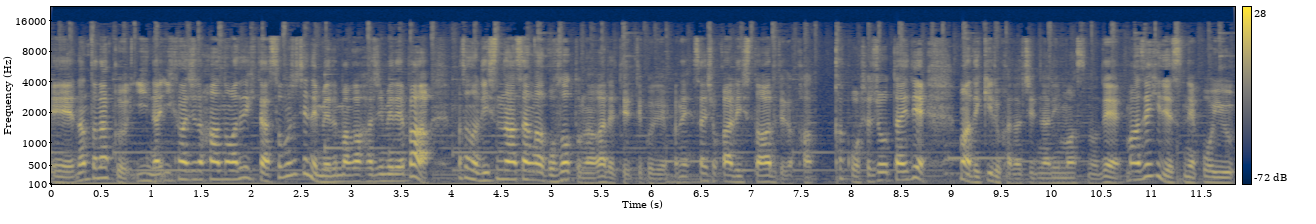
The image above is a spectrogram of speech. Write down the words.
えー、なんとなくいいな、いい感じの反応が出てきたら、その時点でメルマガを始めれば、まあ、そのリスナーさんがごそっと流れていってくれればね、最初からリストある程度確保した状態で、まあ、できる形になりますので、まあ、ぜひですね、こういう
